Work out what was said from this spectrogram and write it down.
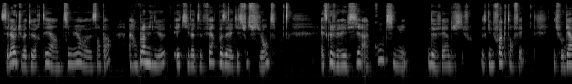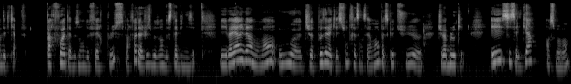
c'est là où tu vas te heurter à un petit mur euh, sympa, en plein milieu, et qui va te faire poser la question suivante. Est-ce que je vais réussir à continuer de faire du chiffre? Parce qu'une fois que t'en fais, il faut garder le cap. Parfois, tu as besoin de faire plus, parfois, tu as juste besoin de stabiliser. Mais il va y arriver un moment où euh, tu vas te poser la question très sincèrement parce que tu, euh, tu vas bloquer. Et si c'est le cas en ce moment,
